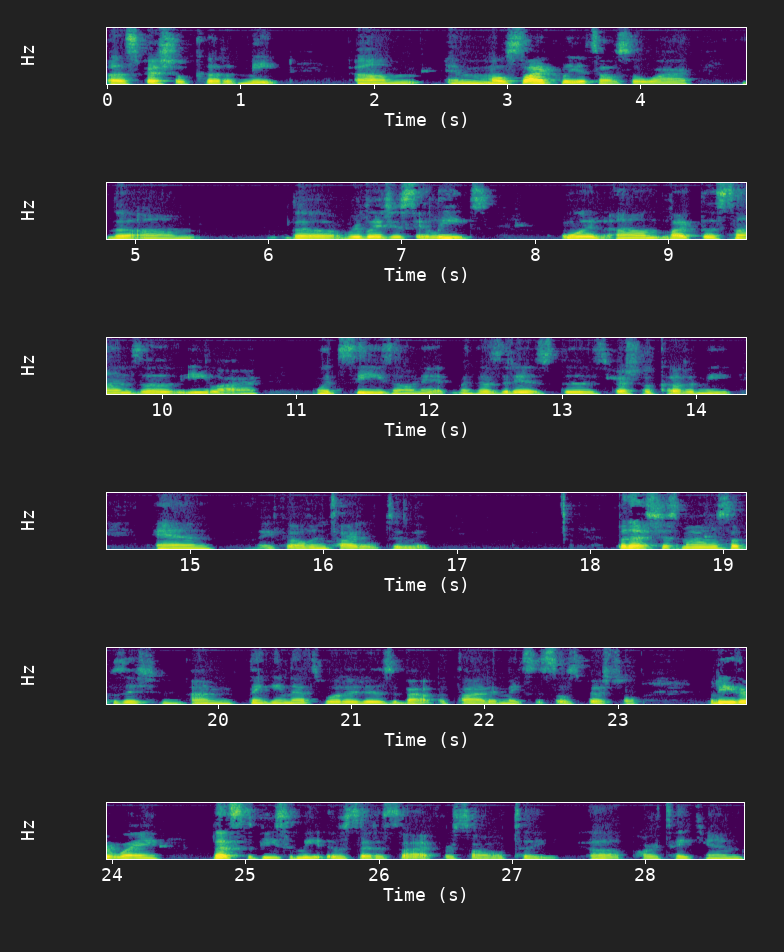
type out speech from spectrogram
a special cut of meat. Um, and most likely, it's also why the um, the religious elites would, um, like the sons of Eli, would seize on it because it is the special cut of meat, and they felt entitled to it. But that's just my own supposition. I'm thinking that's what it is about the thigh that makes it so special. But either way, that's the piece of meat that was set aside for Saul to uh, partake in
